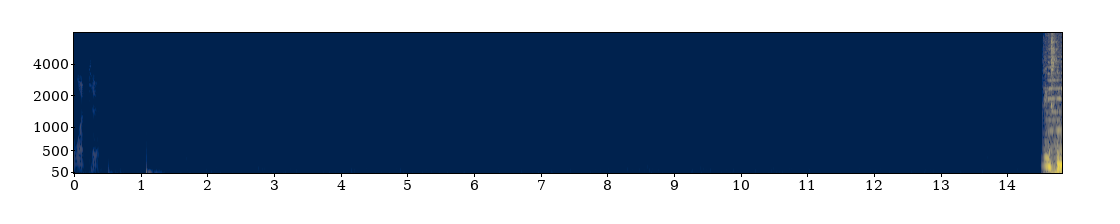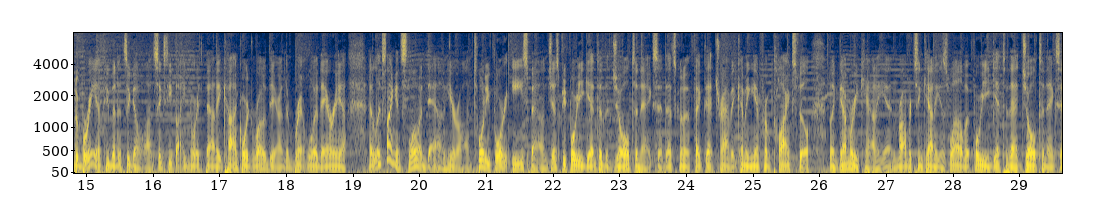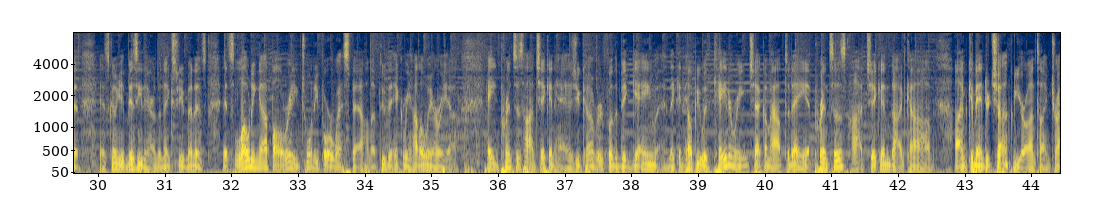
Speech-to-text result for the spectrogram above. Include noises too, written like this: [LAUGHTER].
one, two. Test Some debris a few minutes ago on 65 northbound at Concord Road there in the Brentwood area. It looks like it's slowing down here on 24 eastbound just before you get to the Joelton exit. That's going to affect that traffic coming in from Clarksville, Montgomery County, and Robertson County as well. Before you get to that Joelton exit, it's going to get busy there in the next few minutes. It's loading up already 24 westbound up through the Hickory Hollow area. Hey, Prince's Hot Chicken has you covered for the big game. They can help you with catering. Check them out today at princeshotchicken.com. I'm Commander Chuck. You're on time traffic.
